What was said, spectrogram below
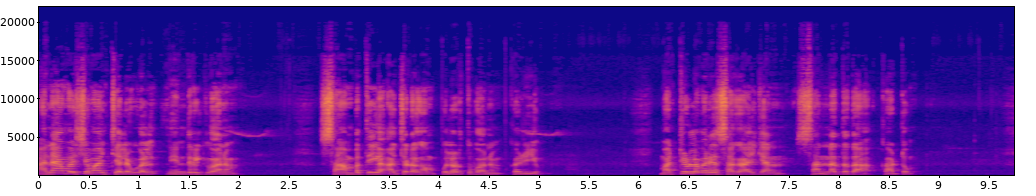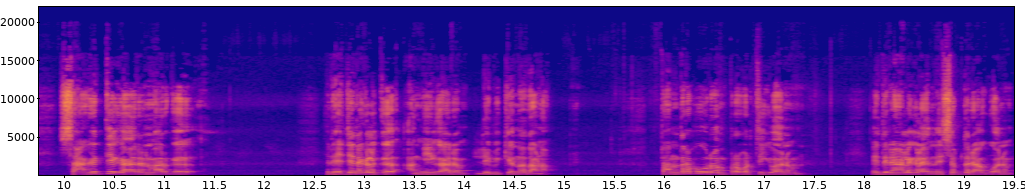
അനാവശ്യമായ ചെലവുകൾ നിയന്ത്രിക്കുവാനും സാമ്പത്തിക അച്ചടക്കം പുലർത്തുവാനും കഴിയും. മറ്റുള്ളവരെ സഹായിക്കാൻ സന്നദ്ധത കാട്ടും. സാഹിത്യകാരന്മാർക്ക് രചനകൾക്ക് അംഗീകാരം ലഭിക്കുന്നതാണ്. തന്ത്രപൂർവം പ്രവർത്തിക്കുവാനും എതിരാളികളെ നിശബ്ദരാക്കുവാനും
